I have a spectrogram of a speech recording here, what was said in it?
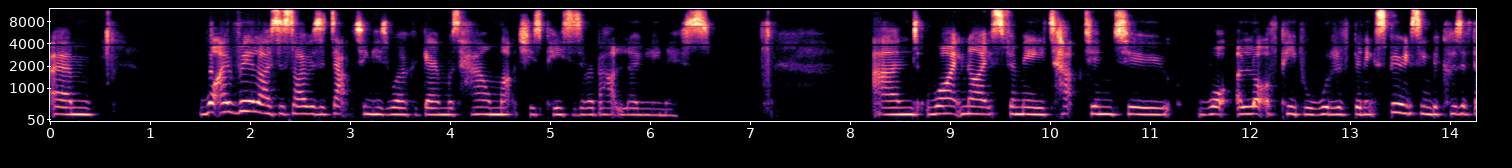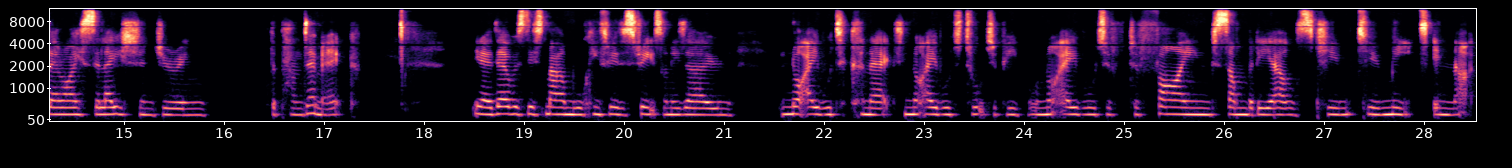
um, what I realised as I was adapting his work again was how much his pieces are about loneliness. And White Nights for me tapped into what a lot of people would have been experiencing because of their isolation during the pandemic. You know, there was this man walking through the streets on his own, not able to connect, not able to talk to people, not able to, to find somebody else to, to meet in that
